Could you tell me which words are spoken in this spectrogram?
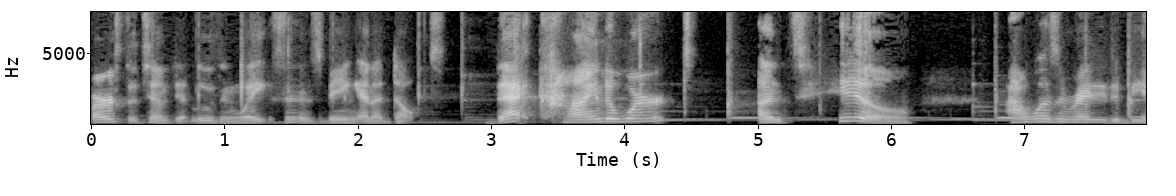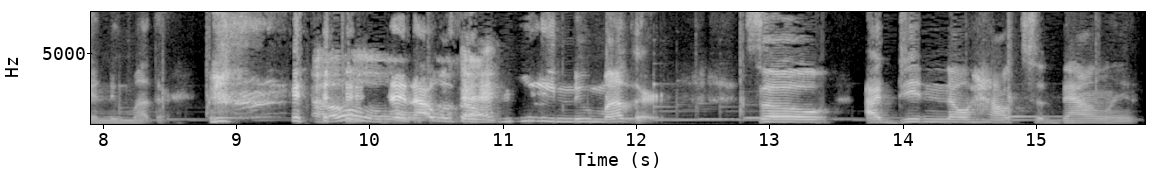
first attempt at losing weight since being an adult. That kind of worked until I wasn't ready to be a new mother. Oh, and I was okay. a really new mother. So I didn't know how to balance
